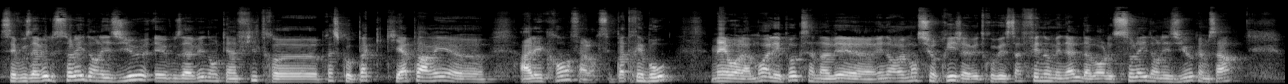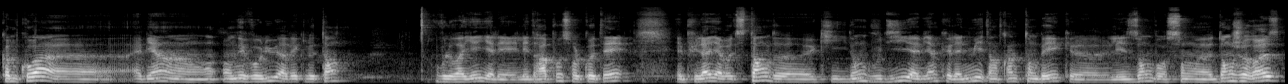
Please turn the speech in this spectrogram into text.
C'est vous avez le soleil dans les yeux et vous avez donc un filtre euh, presque opaque qui apparaît à l'écran. Alors c'est pas très beau, mais voilà, moi à l'époque, ça m'avait énormément surpris. J'avais trouvé ça phénoménal d'avoir le soleil dans les yeux comme ça. Comme quoi, eh bien, on évolue avec le temps. Vous le voyez, il y a les, drapeaux sur le côté. Et puis là, il y a votre stand euh, qui donc vous dit eh bien, que la nuit est en train de tomber, que les ombres sont euh, dangereuses.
